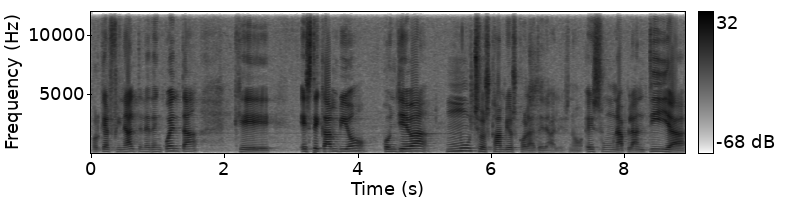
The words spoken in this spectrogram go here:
porque al final tened en cuenta que este cambio conlleva muchos cambios colaterales. ¿no? Es una plantilla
